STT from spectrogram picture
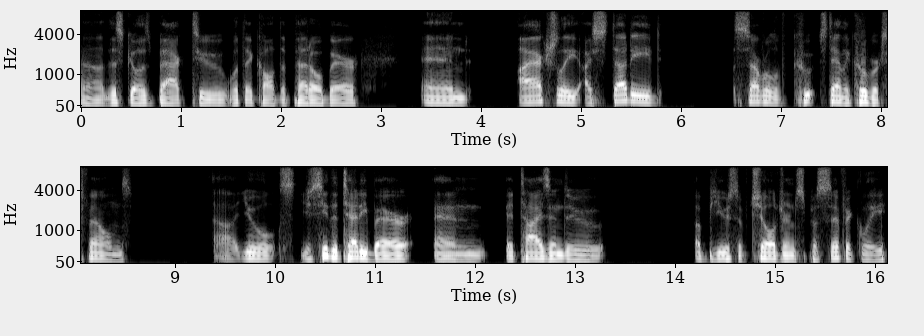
Uh, this goes back to what they called the pedo bear. And i actually i studied several of stanley kubrick's films. Uh, you'll you see the teddy bear and it ties into abuse of children specifically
